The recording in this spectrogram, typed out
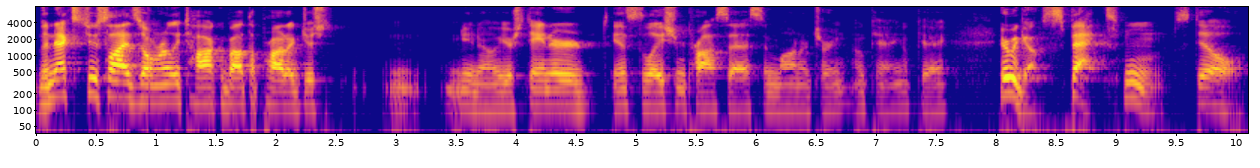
the next two slides don't really talk about the product, just you know, your standard installation process and monitoring. Okay, okay. Here we go. Specs. Hmm, still,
